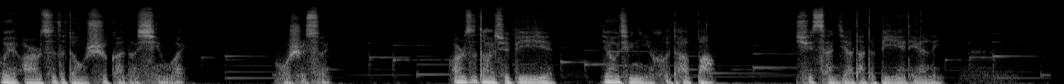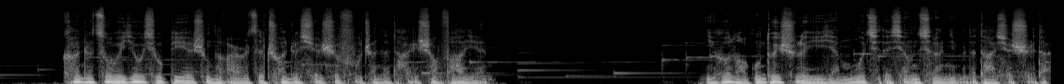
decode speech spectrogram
为儿子的懂事感到欣慰。五十岁，儿子大学毕业，邀请你和他爸去参加他的毕业典礼。看着作为优秀毕业生的儿子穿着学士服站在台上发言，你和老公对视了一眼，默契的想起了你们的大学时代。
